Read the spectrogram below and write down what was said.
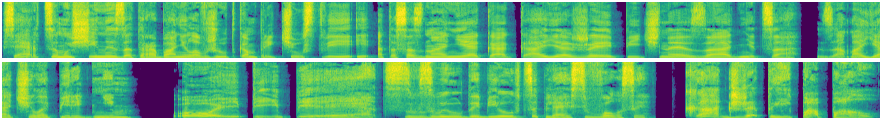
Сердце мужчины затарабанило в жутком предчувствии и от осознания, какая же эпичная задница замаячила перед ним. «Ой, пипец!» — взвыл дебил, вцепляясь в волосы. «Как же ты попал!»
